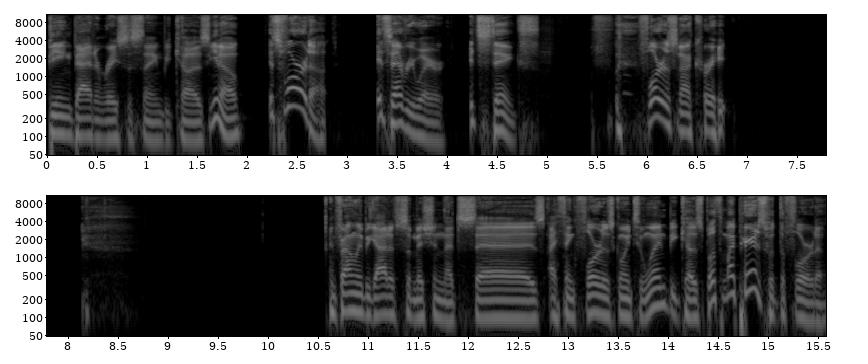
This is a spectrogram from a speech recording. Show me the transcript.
being bad and racist thing because you know it's Florida. It's everywhere. It stinks. Florida's not great. And finally, we got a submission that says, I think Florida is going to win because both of my parents went to Florida.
